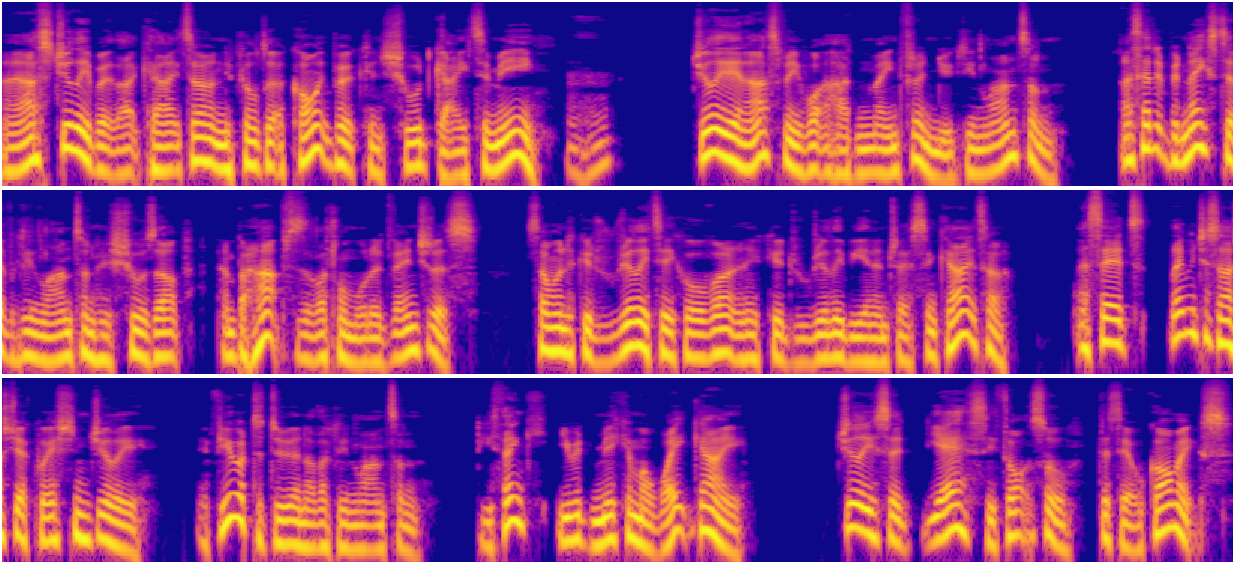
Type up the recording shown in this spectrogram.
I asked Julie about that character and he pulled out a comic book and showed Guy to me. hmm Julie then asked me what I had in mind for a new Green Lantern. I said it'd be nice to have a Green Lantern who shows up and perhaps is a little more adventurous, someone who could really take over and who could really be an interesting character. I said, Let me just ask you a question, Julie. If you were to do another Green Lantern, do you think you would make him a white guy? Julie said, Yes, he thought so, to sell comics.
